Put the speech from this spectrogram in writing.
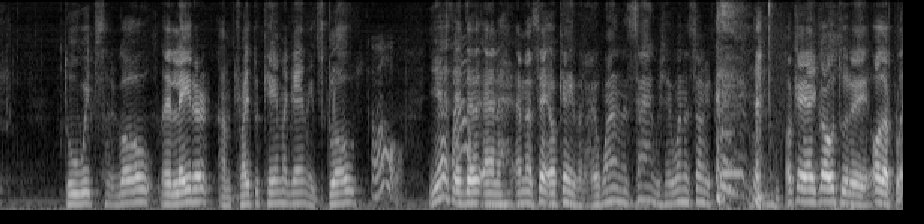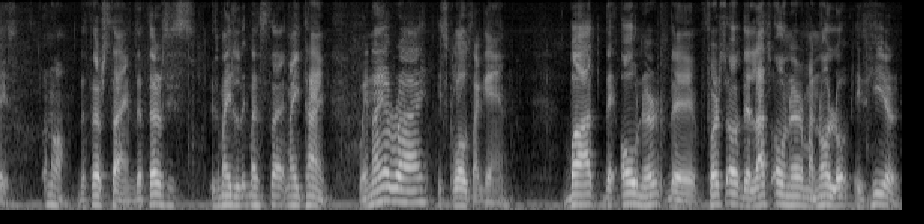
Two weeks ago, uh, later, I'm trying to came again. It's closed. Oh. Yes, and, the, and and I say, okay, but I want a sandwich. I want a sandwich. okay, I go to the other place. Oh, no, the first time. The first is is my my, my time. When I arrive, it's closed again. But the owner, the first, o- the last owner, Manolo, is here.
